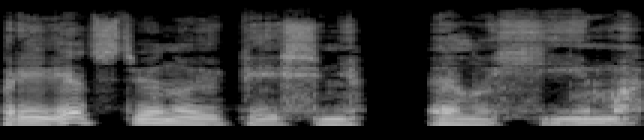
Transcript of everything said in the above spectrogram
приветственную песнь Элохима.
